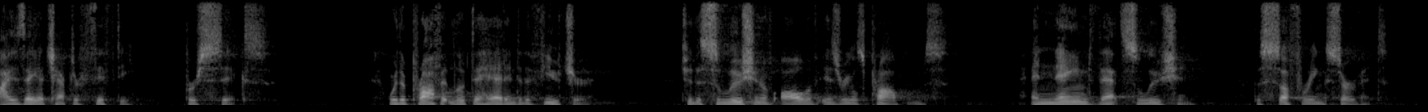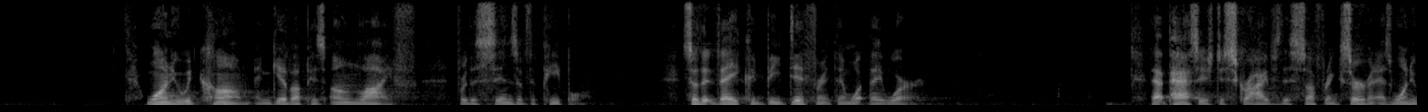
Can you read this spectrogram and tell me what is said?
Isaiah chapter 50, verse 6, where the prophet looked ahead into the future to the solution of all of Israel's problems and named that solution the suffering servant one who would come and give up his own life for the sins of the people so that they could be different than what they were. That passage describes this suffering servant as one who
